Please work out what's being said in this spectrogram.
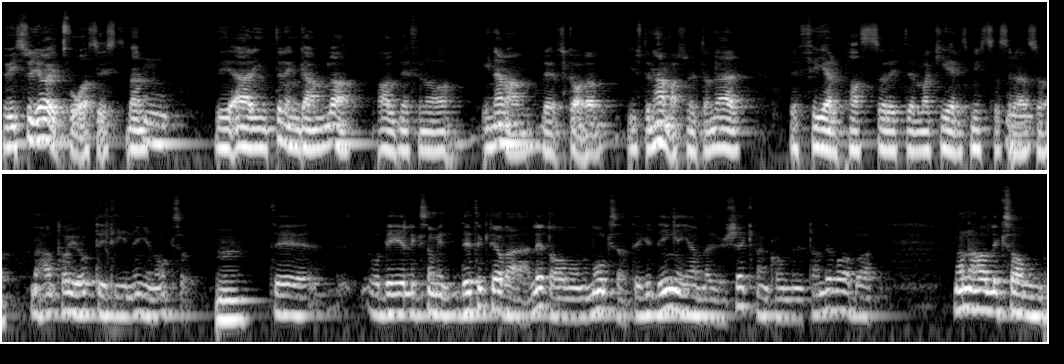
förvisso gör ju två assist, men Mm. det är inte den gamla Albin för nå innan han blev skadad just den här matchen. Utan det är, det är fel pass och lite markeringsmiss och sådär. Mm. Så, Men han tar ju upp det i tidningen också. mm. Det, och det, är liksom, inte- det tyckte jag var ärligt av honom också. Att det, det är ingen jävla ursäkt han kom utan det var bara att man har liksom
